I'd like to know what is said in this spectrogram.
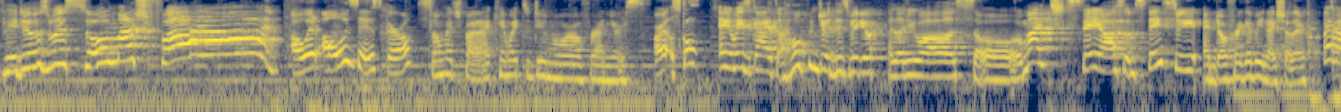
videos was so much fun! Oh, it always is, girl. So much fun. I can't wait to do more over on yours. All right, let's go. Anyways, guys, I hope you enjoyed this video. I love you all so much. Stay awesome, stay sweet, and don't forget to be nice to each other. Bye bye!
